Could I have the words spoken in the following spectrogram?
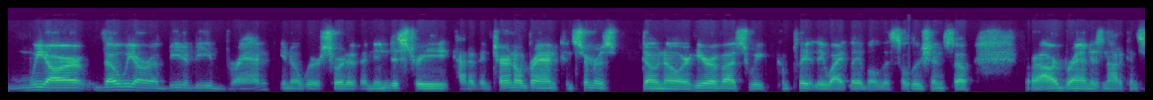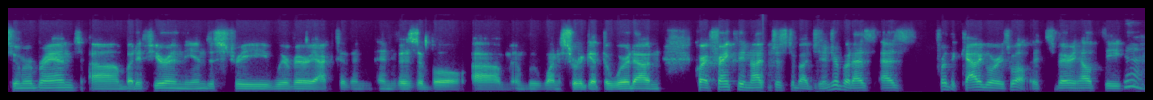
we are though we are a b2b brand you know we're sort of an industry kind of internal brand consumers don't know or hear of us, we completely white label the solution. So our brand is not a consumer brand, um, but if you're in the industry, we're very active and, and visible, um, and we want to sort of get the word out. And quite frankly, not just about ginger, but as as for the category as well, it's very healthy yeah.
